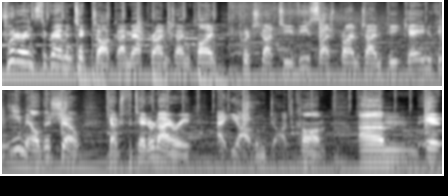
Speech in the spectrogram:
Twitter, Instagram, and TikTok. I'm at Primetime Klein, twitch.tv slash primetimepk, and you can email this show, couchpotatodiary at yahoo.com. Um, if,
